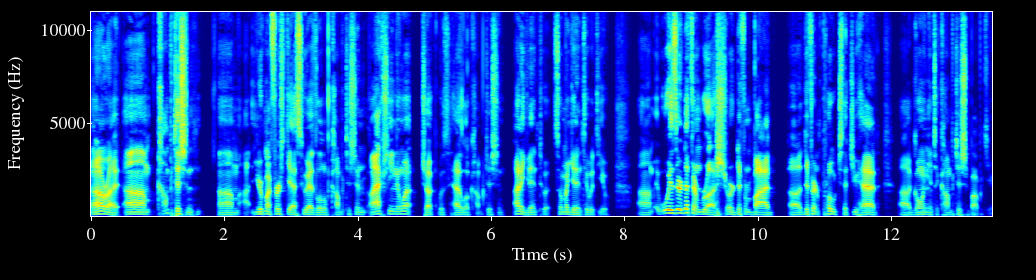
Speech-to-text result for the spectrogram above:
All right, um, competition. Um, you're my first guest who has a little competition. Actually, you know what? Chuck was had a little competition. I didn't get into it, so I'm gonna get into it with you. Um, was there a different rush or different vibe, uh, different approach that you had uh, going into competition barbecue?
